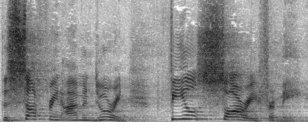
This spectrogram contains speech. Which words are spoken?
the suffering I'm enduring. Feel sorry for me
